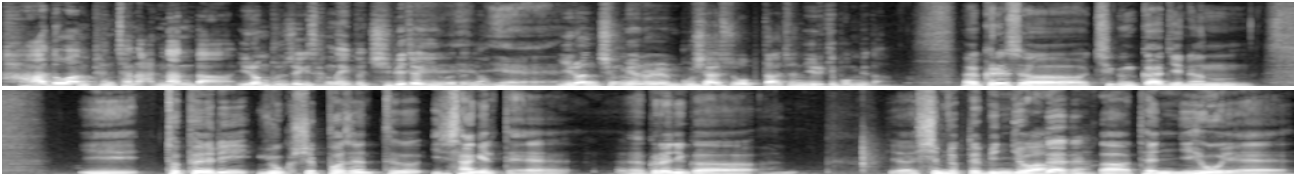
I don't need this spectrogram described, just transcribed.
과도한 편차는 안 난다. 이런 분석이 상당히 또 지배적이거든요. 예. 이런 측면을 무시할 수 없다. 저는 이렇게 봅니다. 어, 그래서 지금까지는 이 투표율이 60% 이상일 때, 어, 그러니까 16대 민주화가 네네. 된 이후에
